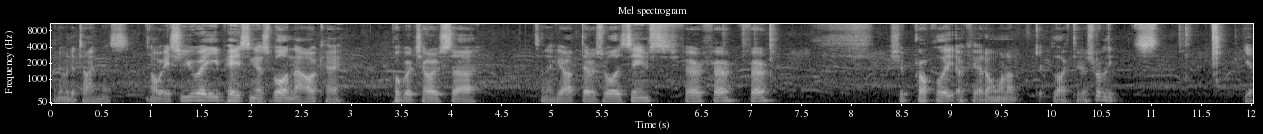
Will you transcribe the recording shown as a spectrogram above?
whenever the time is. Oh wait, so UAE pacing as well now, okay. Pogacar's uh, trying to go up there as well, it seems. Fair, fair, fair. I should probably... Okay, I don't want to get blocked here. I should probably... Yeah.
